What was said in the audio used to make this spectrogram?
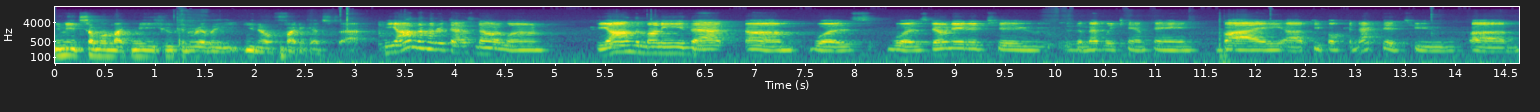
you need someone like me who can really, you know, fight against that. Beyond the hundred thousand dollar loan, beyond the money that um, was was donated to the Medley campaign by uh, people connected to um,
